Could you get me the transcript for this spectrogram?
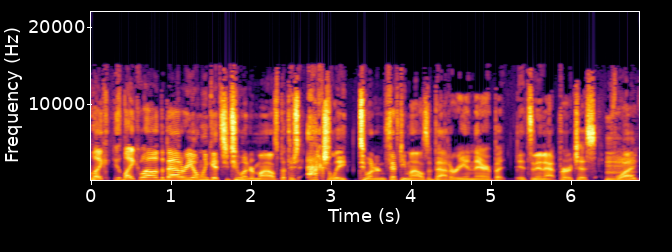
like like well the battery only gets you 200 miles but there's actually 250 miles of battery in there but it's an in-app purchase hmm. what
